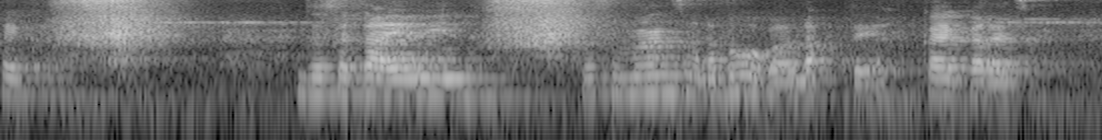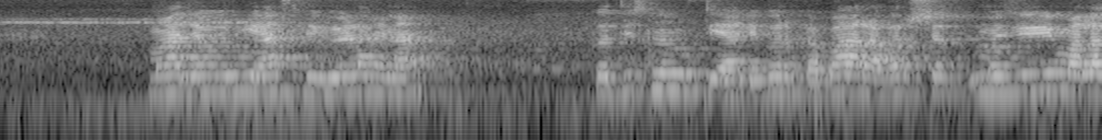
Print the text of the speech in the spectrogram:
काय कर जसं टाईम येईल तसं माणसाला भोगावं लागतंय. काय करायचं? माझ्यावर ही असली वेळ आहे ना कधीच नव्हती आली बरं का बारा वर्षात. म्हणजे मला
